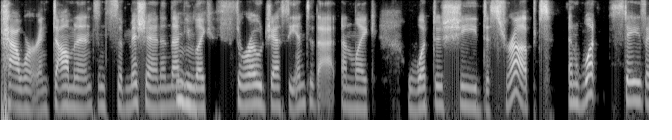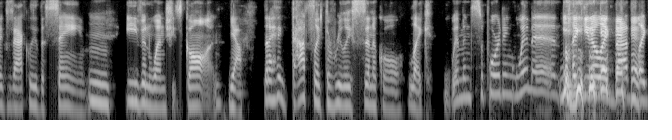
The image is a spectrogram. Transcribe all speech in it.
power and dominance and submission and then you Mhm. like throw Jesse into that and like what does she disrupt and what stays exactly the same Mm, even when she's gone Yeah. then i think that's like the really cynical like women supporting women like you know like that's like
